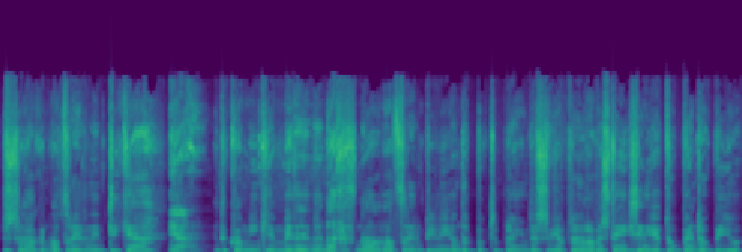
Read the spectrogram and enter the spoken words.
Dus toen hou ik een optreden in Dika. Ja, En toen kwam hij een keer midden in de nacht... na het optreden bij me om dat boek te brengen. Dus wie hebt Robin Steentjes en je hebt band ook bio.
